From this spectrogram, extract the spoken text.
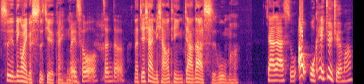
是另外一个世界的概念。没错，真的。那接下来你想要听加拿大的食物吗？加拿大食物啊，我可以拒绝吗？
